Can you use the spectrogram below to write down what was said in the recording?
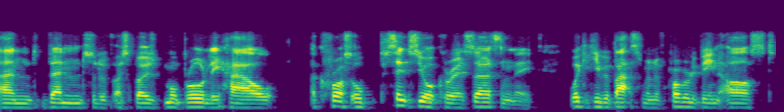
and then sort of I suppose more broadly how across or since your career certainly wicketkeeper batsmen have probably been asked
